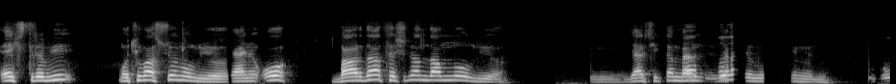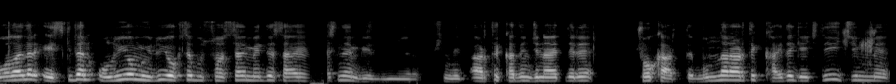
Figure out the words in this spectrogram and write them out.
ekstra bir motivasyon oluyor. Yani o bardağa taşıran damla oluyor. E, gerçekten ben, Abi, olay- ben de. Bu olaylar eskiden oluyor muydu yoksa bu sosyal medya sayesinde mi biz dinliyoruz? Şimdi artık kadın cinayetleri çok arttı. Bunlar artık kayda geçtiği için mi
